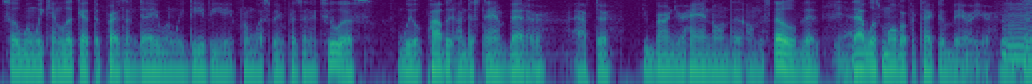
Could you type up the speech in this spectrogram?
So when we can look at the present day, when we deviate from what's being presented to us, we'll probably understand better after you burn your hand on the on the stove that Yeah. that was more of a protective barrier than a.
